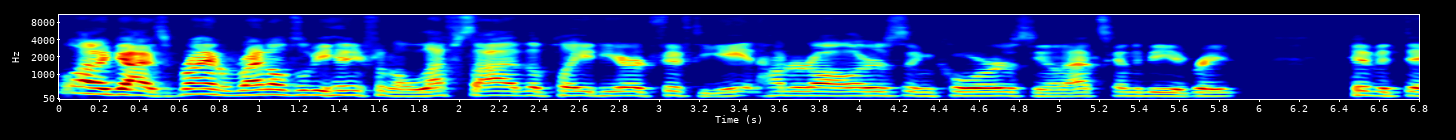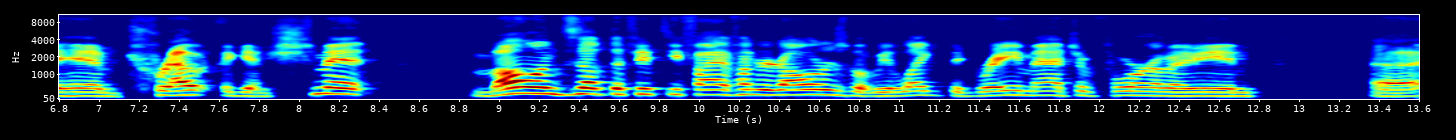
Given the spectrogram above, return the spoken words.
a lot of guys. Bryan Reynolds will be hitting from the left side of the plate here at $5,800 in Coors. You know, that's going to be a great pivot to him. Trout against Schmidt. Mullins up to $5,500, but we like the gray matchup for him. I mean, uh,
